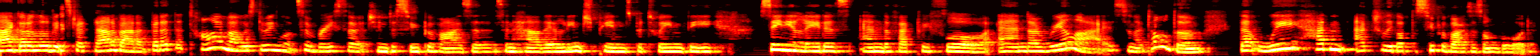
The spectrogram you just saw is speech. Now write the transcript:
I got a little bit stressed out about it. But at the time, I was doing lots of research into supervisors and how they're linchpins between the senior leaders and the factory floor. And I realized, and I told them, that we hadn't actually got the supervisors on board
